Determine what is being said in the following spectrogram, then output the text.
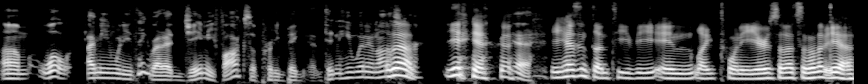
Um, well, I mean, when you think about it, Jamie Foxx a pretty big. Didn't he win an Oscar? Yeah, Yeah. he hasn't done TV in like 20 years, so that's another. Yeah,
